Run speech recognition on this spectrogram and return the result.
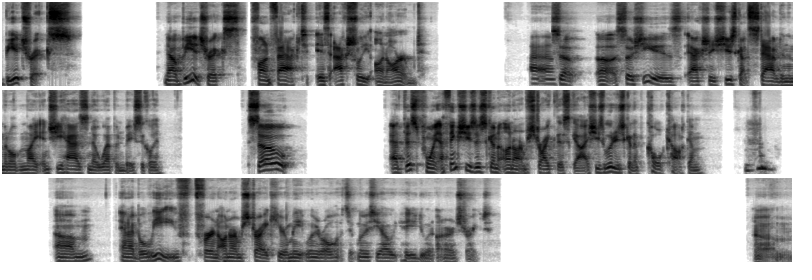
Beatrix. Now, Beatrix, fun fact, is actually unarmed. Uh, So, uh, so she is actually she just got stabbed in the middle of the night, and she has no weapon basically. So, at this point, I think she's just gonna unarmed strike this guy. She's literally just gonna cold cock him. mhm. Um, and I believe for an unarmed strike here, let me let me roll. Let me see how, how you do an unarmed strike. Um,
